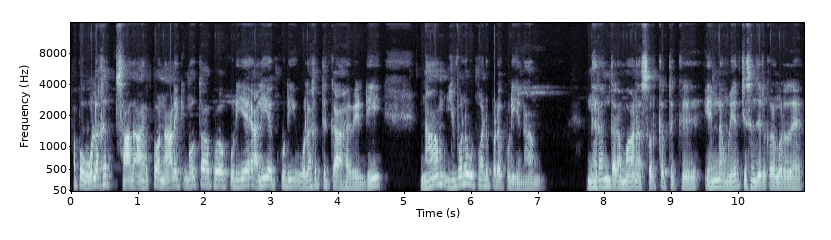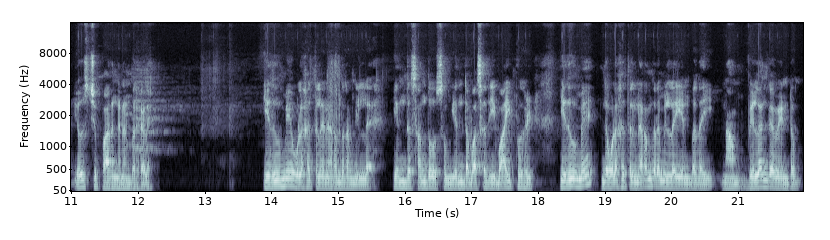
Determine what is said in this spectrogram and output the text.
அப்போ உலக சாதா அப்போ நாளைக்கு மௌத்தா போகக்கூடிய அழியக்கூடிய உலகத்துக்காக வேண்டி நாம் இவ்வளவு பாடுபடக்கூடிய நாம் நிரந்தரமான சொர்க்கத்துக்கு என்ன முயற்சி செஞ்சுருக்கிறோங்கிறத யோசிச்சு பாருங்க நண்பர்களே. எதுவுமே உலகத்தில் நிரந்தரம் இல்லை. எந்த சந்தோஷம் எந்த வசதி வாய்ப்புகள் எதுவுமே இந்த உலகத்தில் நிரந்தரம் இல்லை என்பதை நாம் விளங்க வேண்டும்.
